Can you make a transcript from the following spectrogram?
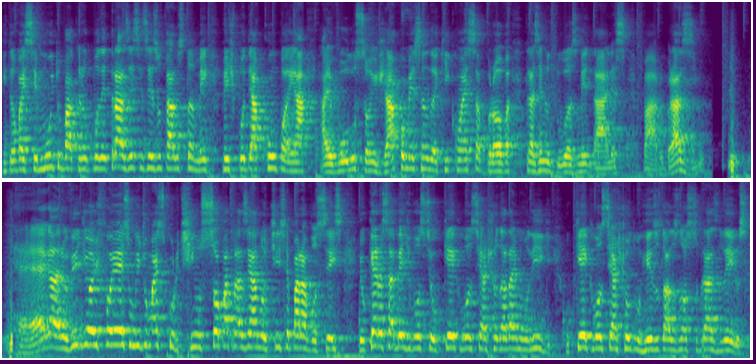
então vai ser muito bacana poder trazer esses resultados também, pra gente poder acompanhar a evolução e já começando aqui com essa prova, trazendo duas medalhas para o Brasil. É galera, o vídeo de hoje foi esse, um vídeo mais curtinho, só para trazer a notícia para vocês. Eu quero saber de você o que, que você achou da Diamond League, o que, que você achou do resultado dos nossos brasileiros.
